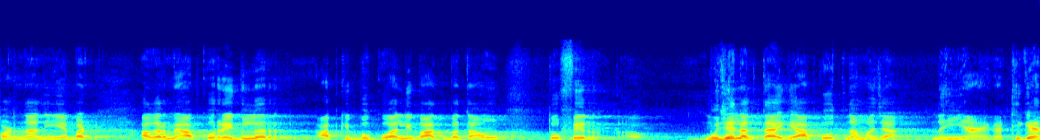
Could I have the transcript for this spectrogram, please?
पढ़ना नहीं है बट अगर मैं आपको रेगुलर आपकी बुक वाली बात बताऊँ तो फिर मुझे लगता है कि आपको उतना मज़ा नहीं आएगा, ठीक है?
